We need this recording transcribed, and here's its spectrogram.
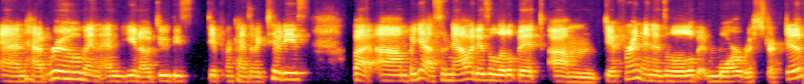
and had room and and you know do these different kinds of activities. But um but yeah so now it is a little bit um different and it's a little bit more restrictive.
